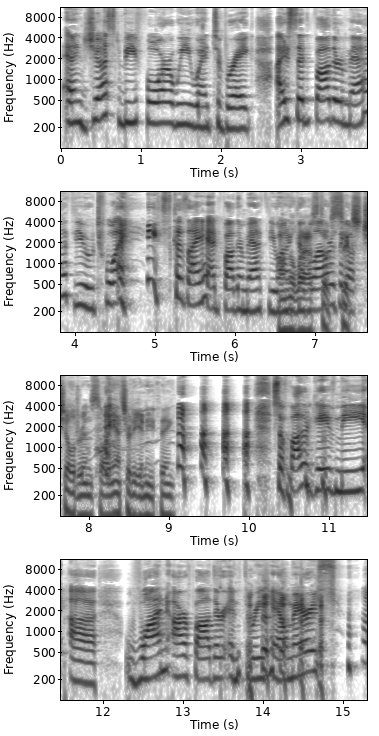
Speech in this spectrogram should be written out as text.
And just before we went to break, I said Father Matthew twice because I had Father Matthew on I'm a the couple last of hours ago. six children, so I answered anything. So Father gave me uh, one Our Father and three Hail Marys.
